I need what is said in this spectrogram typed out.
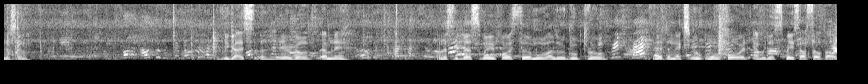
Just gonna. You guys, uh, here we go, family. And this is the best way for us to move our little group through. Let the next group move forward and we just space ourselves out.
